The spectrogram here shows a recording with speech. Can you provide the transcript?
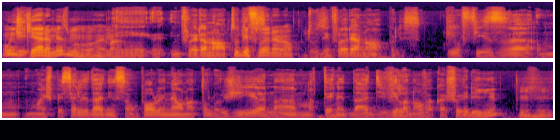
Onde e, que era mesmo, Renato? Em, em Florianópolis. Tudo em Florianópolis. Tudo em Florianópolis. Eu fiz uh, um, uma especialidade em São Paulo em neonatologia, na maternidade Vila Nova Cachoeirinha, uhum.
